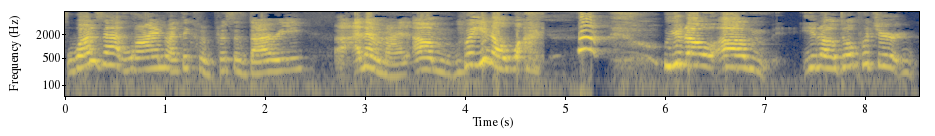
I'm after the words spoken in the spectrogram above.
What is that line? I think from Princess Diary. Uh, never mind. Um, but you know what? you know, um, you know, don't put your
